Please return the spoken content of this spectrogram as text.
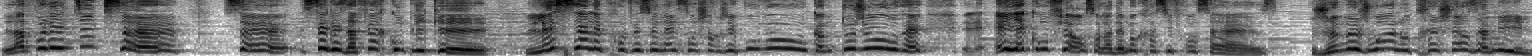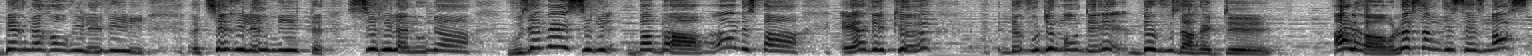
La politique, c'est... c'est... c'est des affaires compliquées. Laissez les professionnels s'en charger pour vous, comme toujours, et ayez confiance en la démocratie française. Je me joins à nos très chers amis Bernard-Henri Lévy, Thierry Lhermitte, Cyril Hanouna. Vous aimez Cyril Baba, hein, n'est-ce pas? Et avec eux, de vous demander de vous arrêter. Alors, le samedi 16 mars,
